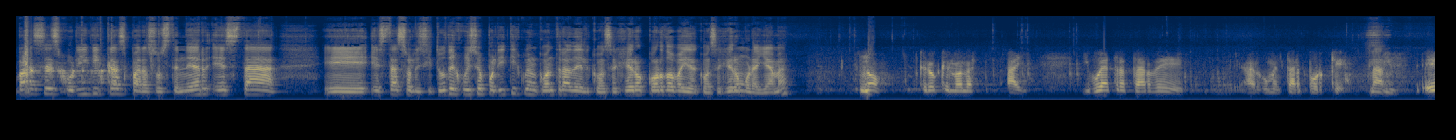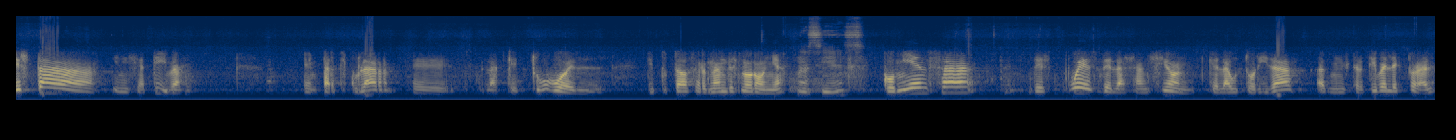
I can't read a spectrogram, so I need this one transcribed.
bases jurídicas para sostener esta, eh, esta solicitud de juicio político en contra del consejero Córdoba y el consejero Murayama? No, creo que no las hay. Y voy a tratar de argumentar por qué. Claro. Esta iniciativa, en particular eh, la que tuvo el diputado Fernández Noroña, Así es. comienza después de la sanción que la autoridad administrativa electoral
